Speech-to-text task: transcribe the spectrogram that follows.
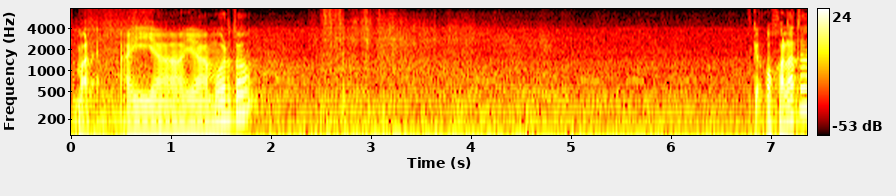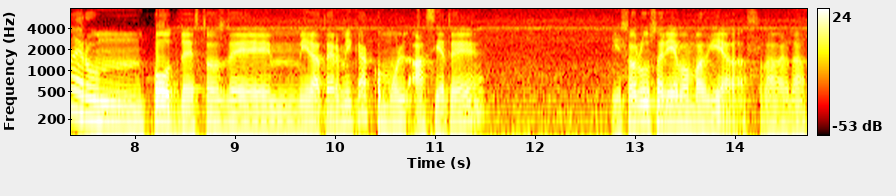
Vale, ahí ya, ya ha muerto. Ojalá tener un pod de estos de mira térmica como el A7E. Y solo usaría bombas guiadas, la verdad.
